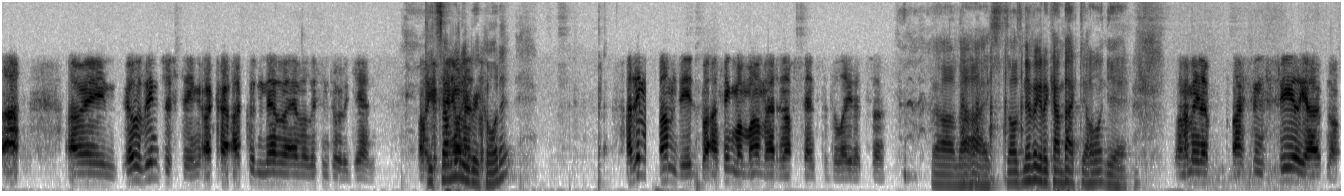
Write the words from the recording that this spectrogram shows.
I mean, it was interesting. I, ca- I could never ever listen to it again. Like, did somebody has the- record it? I think my mum did, but I think my mum had enough sense to delete it. So Oh, nice. so I was never going to come back to haunt you. I mean, I, I sincerely hope not.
